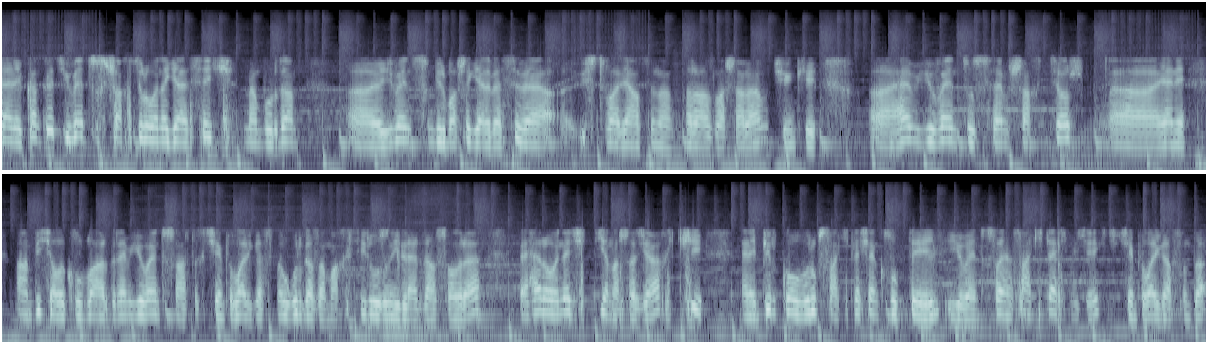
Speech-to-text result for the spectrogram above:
Yəni konkret Juventus Şaxtru oyuna gəlsək, mən burdan Juventusun birbaşa qələbəsi və üst variantı ilə razılaşaram. Çünki həm Juventus, həm Şaxtyor, yəni ambisiyalı klublardır. Həm Juventus artıq Çempionlar Liqasında uğur qazanmaq istəyir uzun illərdən sonra və hər oyuna ciddi yanaşacaq ki, yəni bir qol vurub sakitləşən klub deyil Juventus. Yəni sakitləşməyəcək Çempionlar Liqasında.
